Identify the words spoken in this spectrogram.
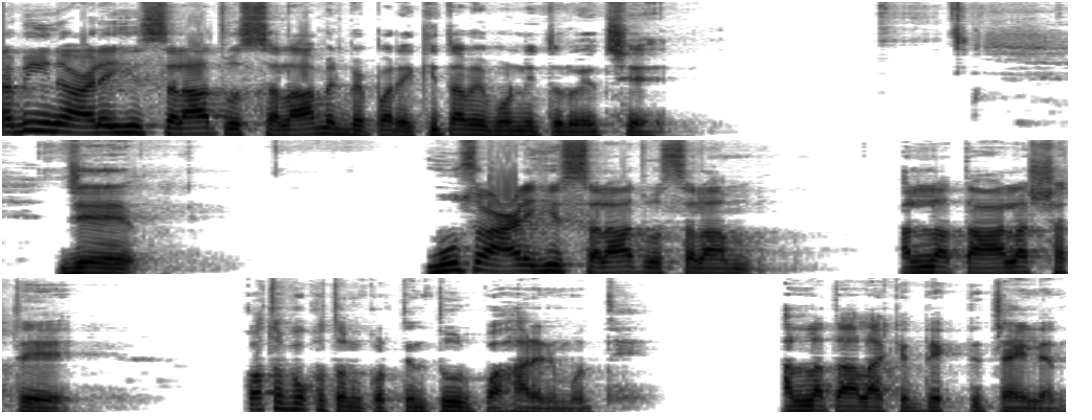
নবীন আলহি সালাতামের ব্যাপারে কিতাবে বর্ণিত রয়েছে যে মুসা আলিহি আলহি সালাতাম আল্লাহ তালার সাথে কথোপকথন করতেন তুর পাহাড়ের মধ্যে। আল্লাহ তালাকে দেখতে চাইলেন।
